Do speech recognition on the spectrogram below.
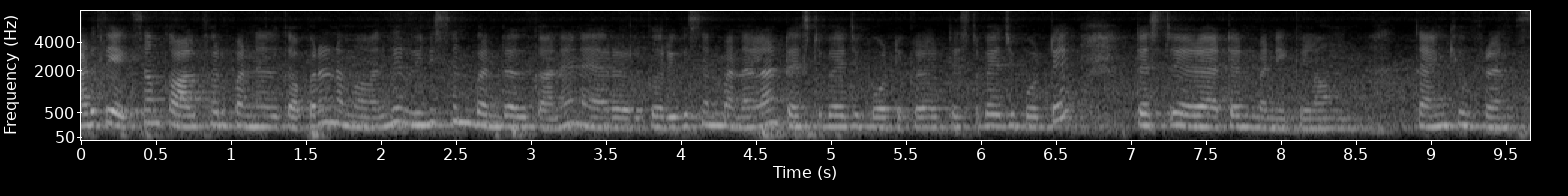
அடுத்து எக்ஸாம் கால்ஃபர் பண்ணதுக்கப்புறம் நம்ம வந்து ரிவிஷன் பண்ணுறதுக்கான நேரம் இருக்கும். ரிவிஷன் பண்ணலாம் டெஸ்ட் பேஜ் போட்டுக்கலாம் டெஸ்ட் பேஜ் போட்டு டெஸ்ட்டு அட்டன் பண்ணிக்கலாம். Thank you friends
